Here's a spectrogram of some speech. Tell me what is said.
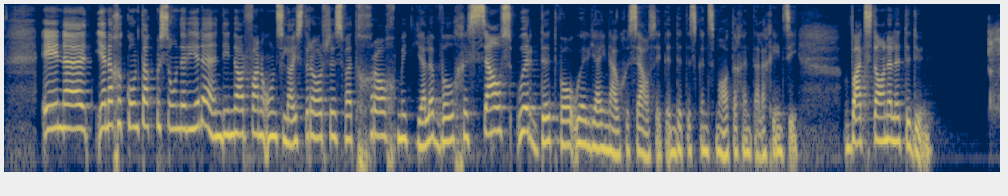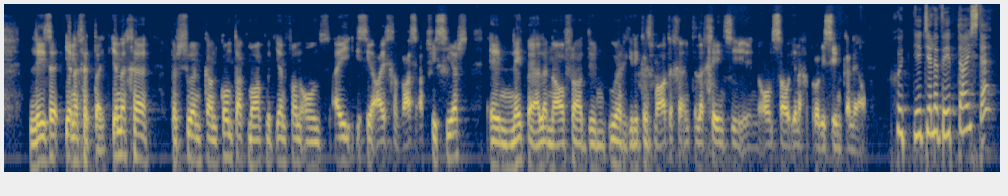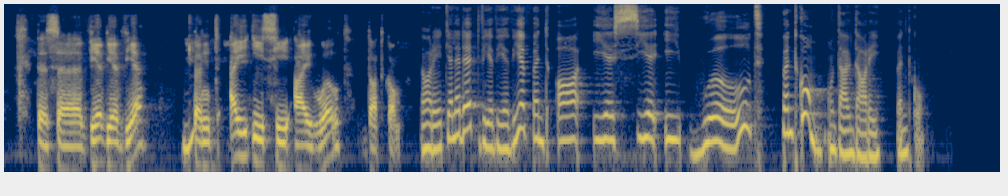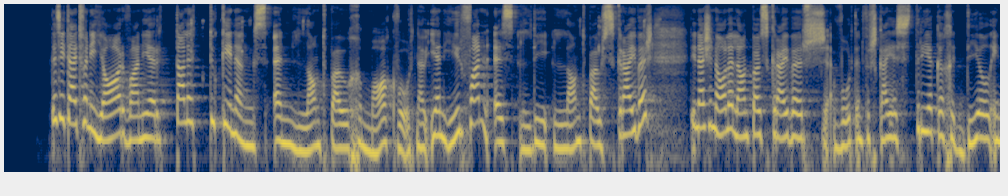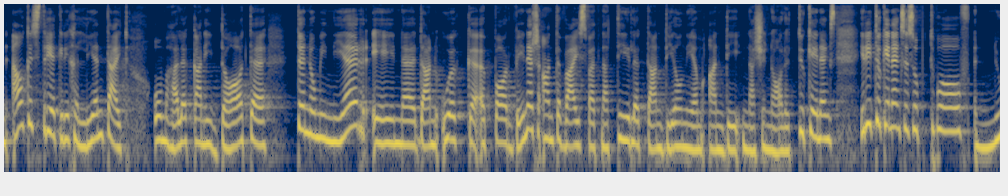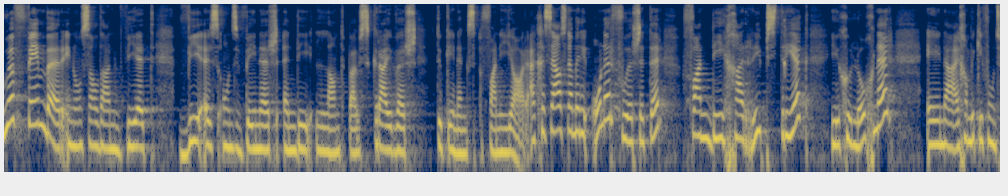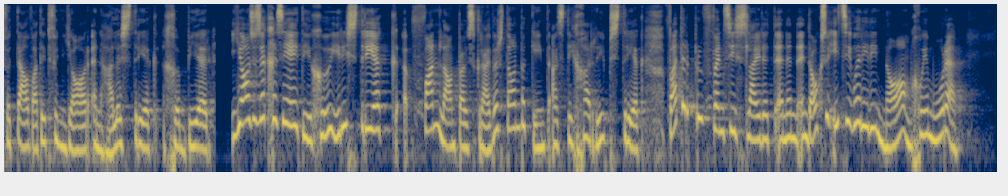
En uh enige kontakbesonderhede indien daar van ons luisteraars is wat graag met julle wil gesels oor dit waaroor jy nou gesels het en dit is kunsmatige intelligensie. Wat staan hulle te doen? Lees enige tyd. Enige persoon kan kontak maak met een van ons AECI gewasadviseurs en net by hulle navraag doen oor hierdie kunsmatige intelligensie en ons sal enige produsent kan help. Goed, jy het julle webtuiste? Dis uh, www.aeciworld.com. Daar het julle dit www.aeciworld.com. Onthou daardie.com. Dis die tyd van die jaar wanneer talle toekenninge in landbou gemaak word. Nou een hiervan is die landbouskrywers. Die nasionale landbouskrywers word in verskeie streke gedeel en elke streek het die geleentheid om hulle kandidaate te nomineer en uh, dan ook eh, 'n uh, paar wenners aan te wys wat natuurlik dan deelneem aan die nasionale toekenninge. Hierdie toekenninge is op 12 November en ons sal dan weet wie is ons wenners in die landbouskrywers toekenninge van die jaar. Ek gesels nou met die ondervoorsitter van die Gariepstreek, Hugo Logner en uh, hy gaan 'n bietjie vir ons vertel wat het vanjaar in hulle streek gebeur. Ja, soos ek gesê het, Hugo, hierdie streek van landbouskrywers staan bekend as die Gariepstreek. Watter provinsie sluit dit in en en dalk so ietsie oor hierdie naam? Goeiemôre.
